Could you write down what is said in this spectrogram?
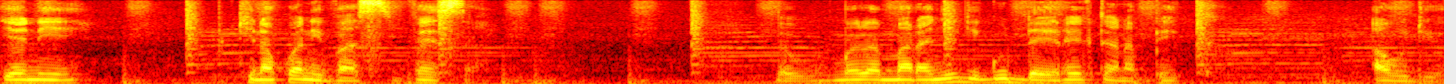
yani kinakuwa ni vice versa. Mara nyingi good director ana pick audio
